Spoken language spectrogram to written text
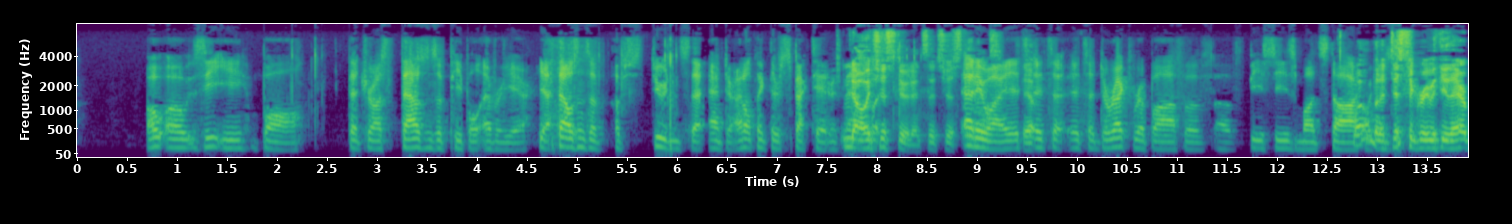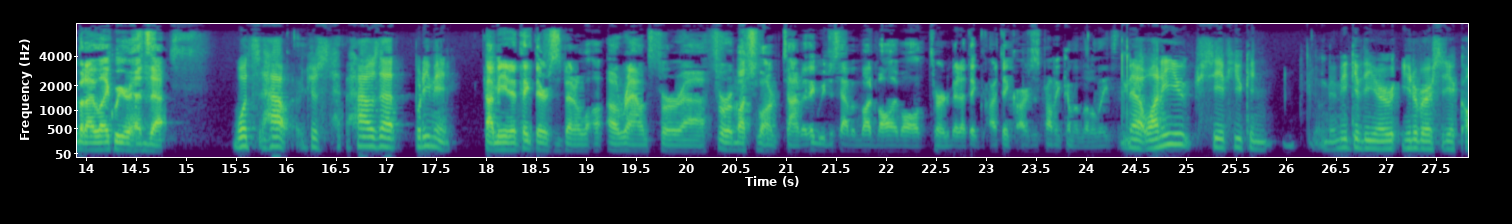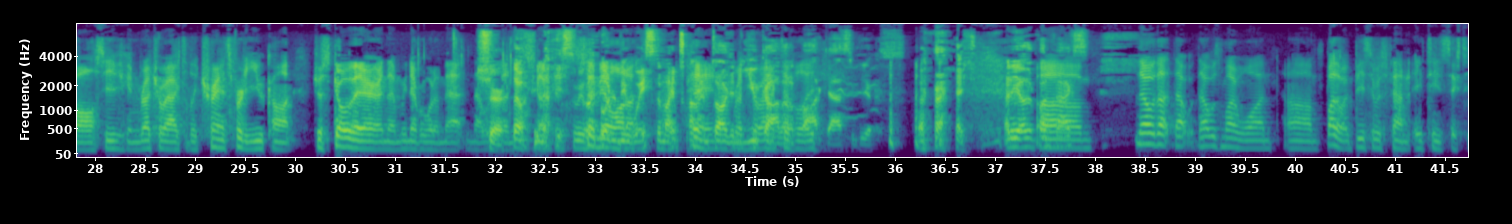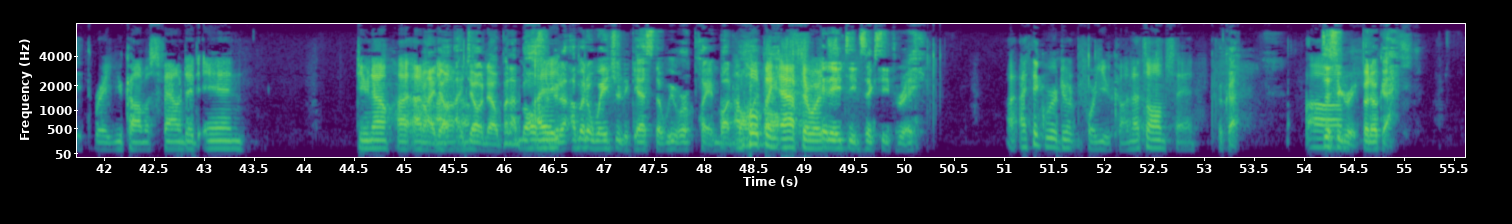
O O Z E Ball, that draws thousands of people every year. Yeah, thousands of, of students that enter. I don't think there's spectators. man, no, it's just students. It's just students. Anyway, it's Yep. it's a it's a direct ripoff of of BC's Mudstock. well, I'm going to disagree with you there, but I like where your head's at. what's how just how's that? What do you mean? I mean, I think theirs has been a- around for uh, for a much longer time. I think we just have a mud volleyball tournament. I think I think ours is probably coming a little late. to the Matt, why don't you see if you can maybe give the university a call, see if you can retroactively transfer to UConn. Just go there, and then we never would have met. And that Sure, would that would be nice. We saved me a wouldn't lot be wasting my time talking to UConn on a podcast with you. All right. Any other fun facts? Um, no, that that that was my one. Um, by the way, BC was founded in 1863. UConn was founded in. Do you know? I, I don't. I don't. I know. don't know, but I'm also I- gonna. I'm gonna wager to guess that we were playing mud I'm volleyball hoping afterwards. in 1863. I I think we were doing it before UConn. That's all I'm saying. Okay, Um, disagree, but okay.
